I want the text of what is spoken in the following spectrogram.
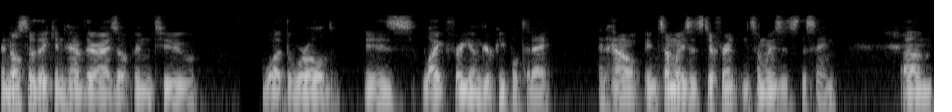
And also they can have their eyes open to what the world is like for younger people today and how in some ways it's different in some ways it's the same. Um,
